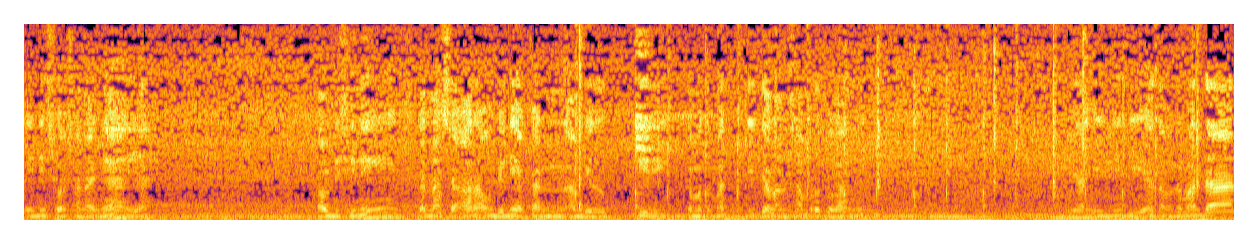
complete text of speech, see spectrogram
Ini suasananya ya. Kalau di sini karena searah Om Joni akan ambil kiri teman-teman di Jalan Samrotulangi ya ini dia teman-teman. Dan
